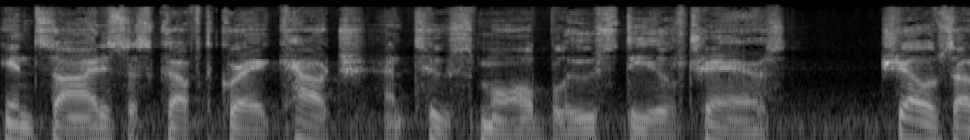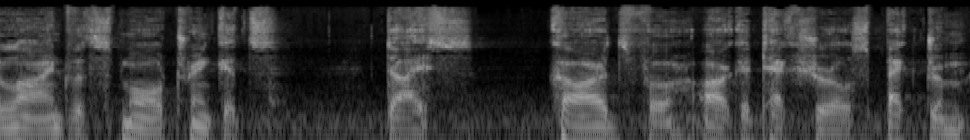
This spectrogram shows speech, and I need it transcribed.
Inside is a scuffed gray couch and two small blue steel chairs. Shelves are lined with small trinkets, dice, cards for architectural spectrum,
